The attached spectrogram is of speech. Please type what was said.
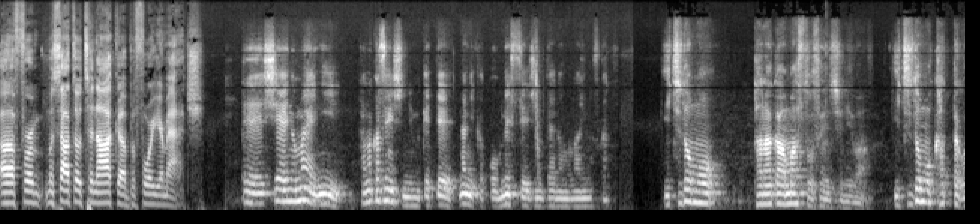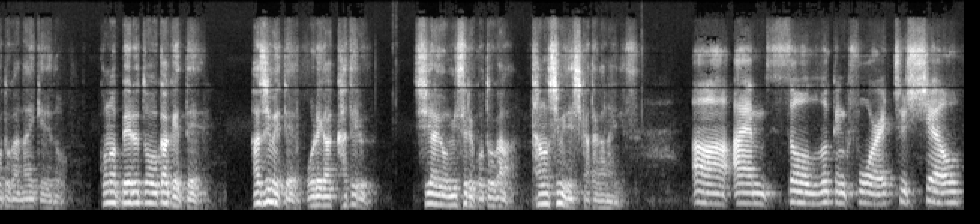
uh, for Masato Tanaka before your match? えー試合の前に田中選手に向けて何かこうメッセージみたいなものありますか？一度も田中マスト選手には一度も勝ったことがないけれど、このベルトをかけて初めて俺が勝てる試合を見せることが楽しみで仕方がないです。uh, I'm so looking forward to show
